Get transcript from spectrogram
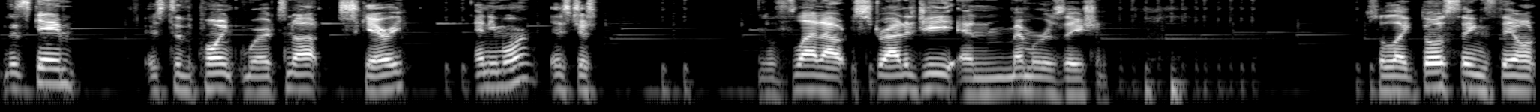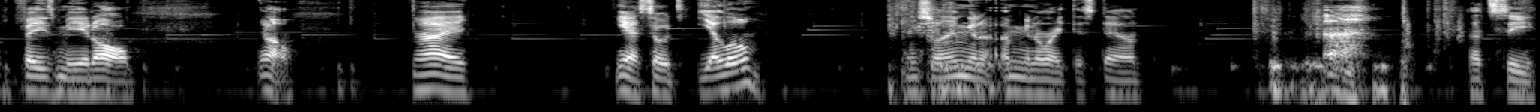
This game is to the point where it's not scary anymore. It's just flat out strategy and memorization. So like those things they don't phase me at all. Oh. Hi. Yeah, so it's yellow. Actually I'm gonna I'm gonna write this down. Ah, let's see.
